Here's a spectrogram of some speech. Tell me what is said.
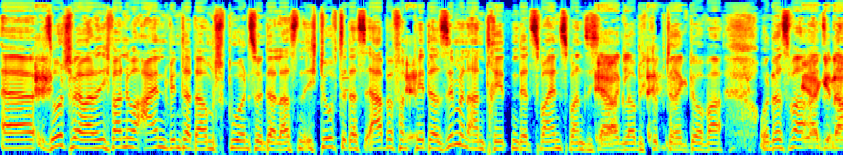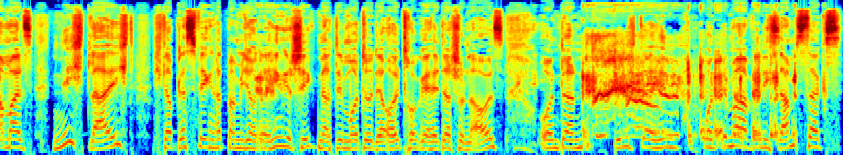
äh, so schwer war. Ich war nur einen Winter da, um Spuren zu hinterlassen. Ich durfte das Erbe von Peter Simmen an antreten, der 22 Jahre, glaube ich, Clubdirektor war. Und das war ja, also genau. damals nicht leicht. Ich glaube, deswegen hat man mich auch dahin geschickt, nach dem Motto, der Oltrocker hält da schon aus. Und dann bin ich dahin. Und immer, wenn ich samstags,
